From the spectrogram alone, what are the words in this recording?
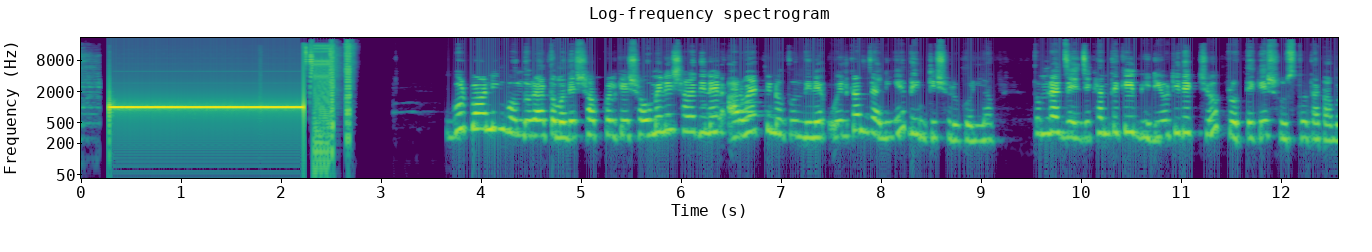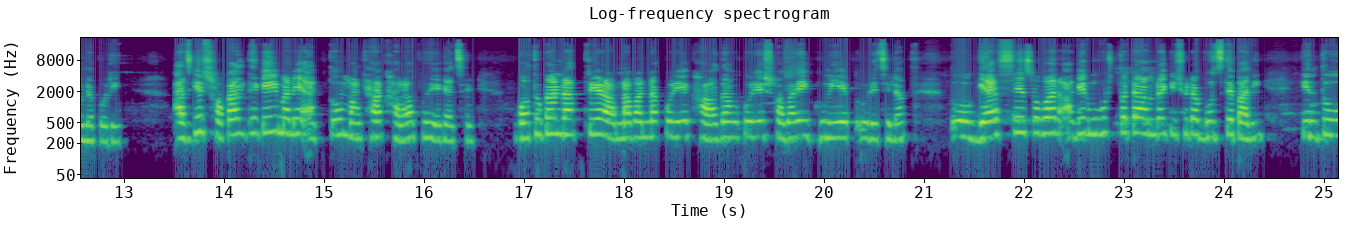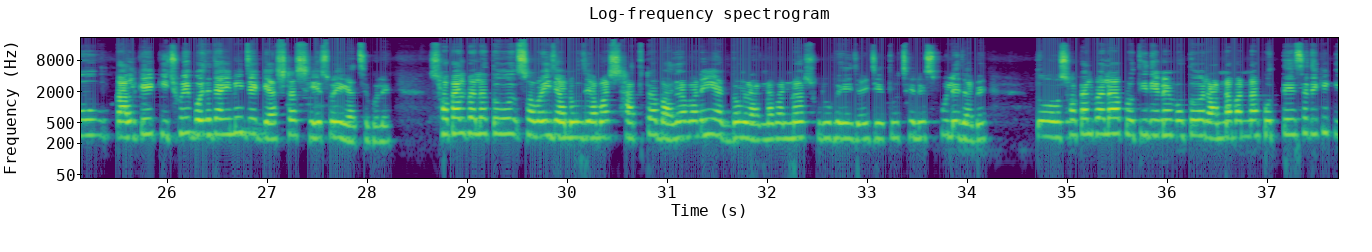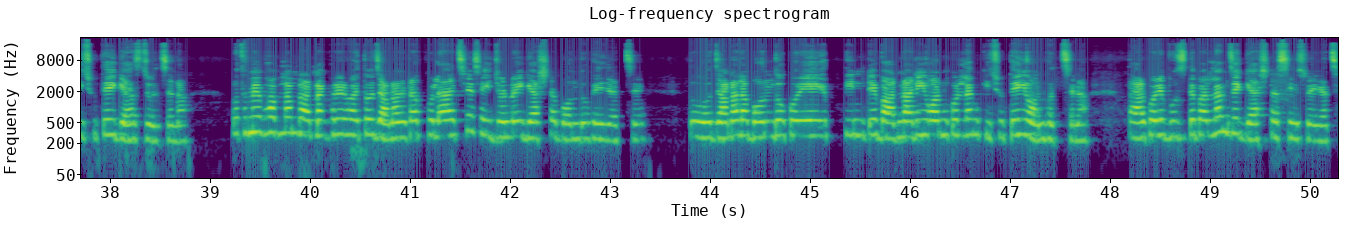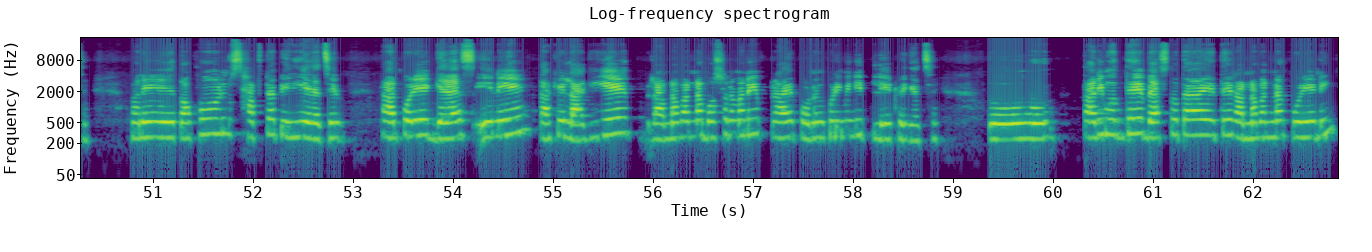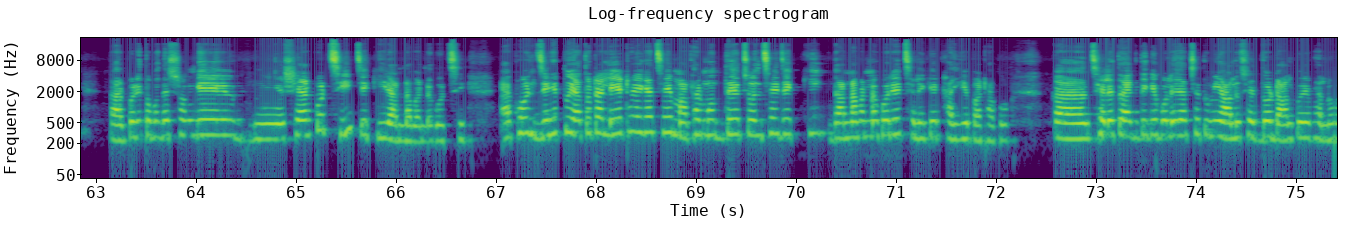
গুড মর্নিং বন্ধুরা, তোমাদের সকলকে সৌমেলি সারাদিনের আরও একটি নতুন দিনে ওয়েলকাম জানিয়ে দিনটি শুরু করলাম। তোমরা যে যেখান থেকে ভিডিওটি দেখছ, প্রত্যেকে সুস্থতা কামনা করি। আজকে সকাল থেকেই মানে একদম মাথা খারাপ হয়ে গেছে। গতকাল রাত্রে রান্না বান্না করে খাওয়া দাওয়া করে সবাই ঘুমিয়ে পড়েছিলাম। তো গ্যাস শেষ হওয়ার আগের মুহূর্তটা আমরা কিছুটা বুঝতে পারি, কিন্তু কালকে কিছুই বোঝা যায়নি যে গ্যাসটা শেষ হয়ে গেছে বলে। সকালবেলা তো সবাই জানো যে আমার সাতটা বাজা মানেই একদম রান্না বান্না শুরু হয়ে যায়, যেহেতু ছেলে স্কুলে যাবে। তো সকালবেলা প্রতিদিনের মতো রান্না বান্না করতে এসে দেখি কিছুতেই গ্যাস জ্বলছে না। প্রথমে ভাবলাম রান্নাঘরের হয়তো জানালাটা খোলা আছে, সেই জন্যই গ্যাসটা বন্ধ হয়ে যাচ্ছে। তো জানালা বন্ধ করে তিনটে বার্নারই অন করলাম, কিছুতেই অন হচ্ছে না। তারপরে বুঝতে পারলাম যে গ্যাসটা শেষ হয়ে গেছে। মানে তখন সাতটা পেরিয়ে গেছে। তারপরে গ্যাস এনে তাকে লাগিয়ে রান্না বান্না বসানো মানে প্রায় পনেরো কুড়ি মিনিট লেট হয়ে গেছে। তো তারই মধ্যে ব্যস্ততা এতে রান্না বান্না করে নিই। তারপরে তোমাদের সঙ্গে শেয়ার করছি যে কি রান্না বান্না করছি। এখন যেহেতু এতটা লেট হয়ে গেছে, মাথার মধ্যে চলছে যে কি রান্না বান্না করে ছেলেকে খাইয়ে পাঠাবো। ছেলে তো একদিকে বলে যাচ্ছে, তুমি আলু সেদ্ধ ডাল করে ফেলো।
